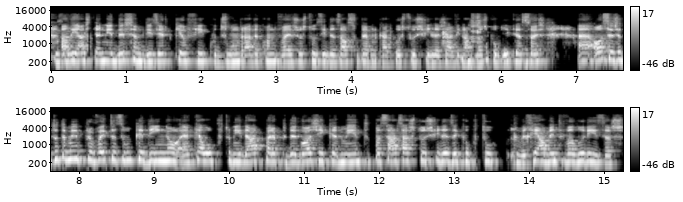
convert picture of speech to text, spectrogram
Exatamente. Aliás, Tânia, deixa-me dizer que eu fico deslumbrada quando vejo as tuas idas ao supermercado com as tuas filhas, já vi em algumas publicações. Uh, ou seja, tu também aproveitas um bocadinho aquela oportunidade para pedagogicamente passares às tuas filhas aquilo que tu realmente valorizas.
